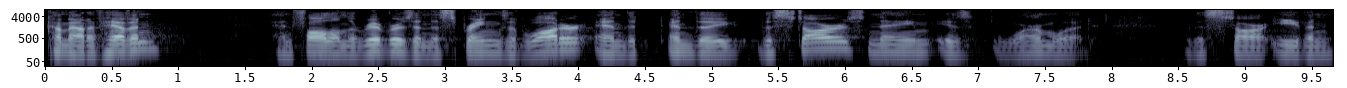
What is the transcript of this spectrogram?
come out of heaven and fall on the rivers and the springs of water. And the, and the, the star's name is Wormwood. This star even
